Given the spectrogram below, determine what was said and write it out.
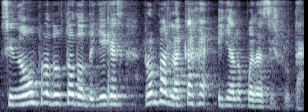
sino un producto donde llegues, rompas la caja y ya lo puedas disfrutar.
